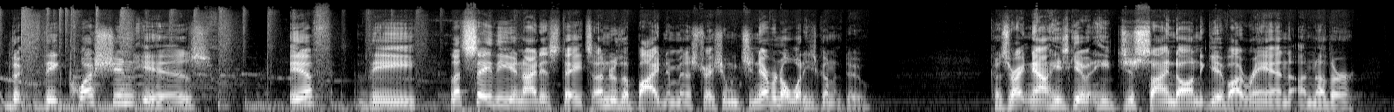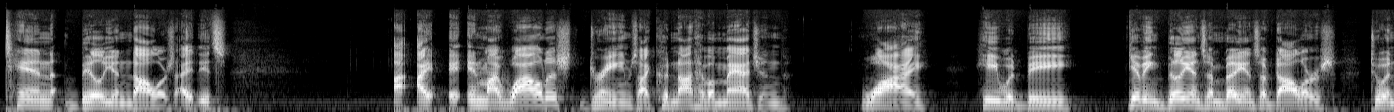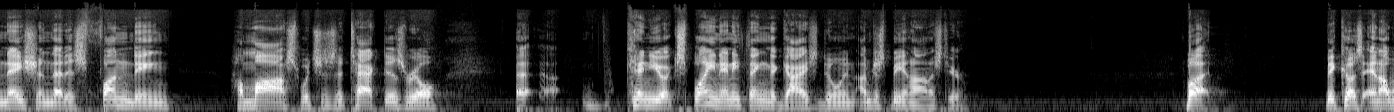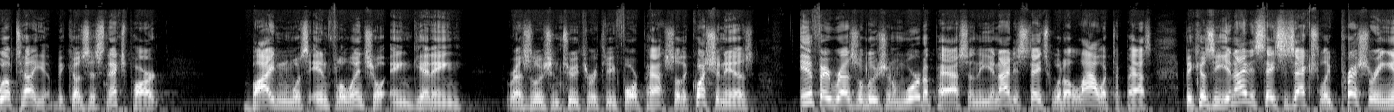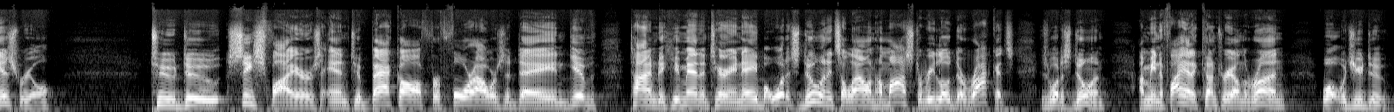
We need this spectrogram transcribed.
The, the question is if the Let's say the United States, under the Biden administration, which you never know what he's going to do, because right now he's given, he just signed on to give Iran another $10 billion. It's, I, I, in my wildest dreams, I could not have imagined why he would be giving billions and billions of dollars to a nation that is funding Hamas, which has attacked Israel. Uh, can you explain anything the guy's doing? I'm just being honest here. But Because, and I will tell you, because this next part, Biden was influential in getting Resolution 2334 passed. So the question is if a resolution were to pass and the United States would allow it to pass, because the United States is actually pressuring Israel to do ceasefires and to back off for four hours a day and give time to humanitarian aid. But what it's doing, it's allowing Hamas to reload their rockets, is what it's doing. I mean, if I had a country on the run, what would you do?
